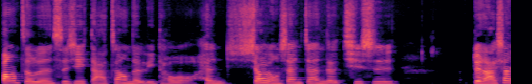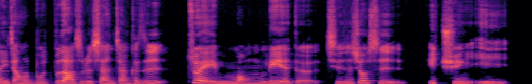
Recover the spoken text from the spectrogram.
帮泽伦斯基打仗的里头很骁勇善战的，其实对啦，像你讲的不不知道是不是善战，可是。最猛烈的其实就是一群以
